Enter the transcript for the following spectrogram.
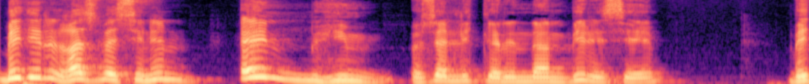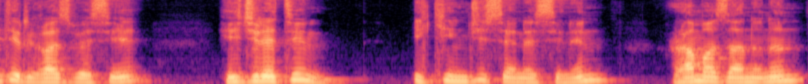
Bedir gazvesinin en mühim özelliklerinden birisi Bedir gazvesi hicretin ikinci senesinin Ramazanının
